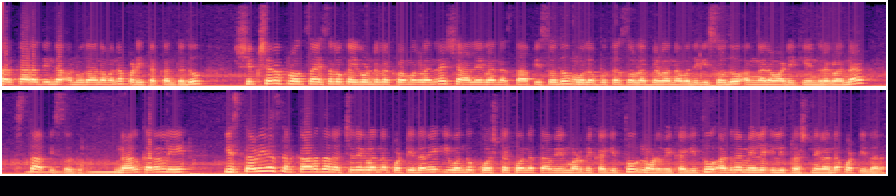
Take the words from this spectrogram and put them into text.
ಸರ್ಕಾರದಿಂದ ಅನುದಾನವನ್ನು ಪಡೀತಕ್ಕಂಥದ್ದು. ಶಿಕ್ಷಣ ಪ್ರೋತ್ಸಾಹಿಸಲು ಕೈಗೊಂಡಿರುವ ಕ್ರಮಗಳಂದ್ರೆ ಶಾಲೆಗಳನ್ನು ಸ್ಥಾಪಿಸೋದು, ಮೂಲಭೂತ ಸೌಲಭ್ಯಗಳನ್ನು ಒದಗಿಸೋದು, ಅಂಗನವಾಡಿ ಕೇಂದ್ರಗಳನ್ನು ಸ್ಥಾಪಿಸೋದು. ನಾಲ್ಕರಲ್ಲಿ ಈ ಸ್ಥಳೀಯ ಸರ್ಕಾರದ ರಚನೆಗಳನ್ನು ಕೊಟ್ಟಿದ್ದಾರೆ. ಈ ಒಂದು ಕೋಷ್ಟಕವನ್ನು ತಾವೇನು ಮಾಡಬೇಕಾಗಿತ್ತು? ನೋಡಬೇಕಾಗಿತ್ತು. ಅದರ ಮೇಲೆ ಇಲ್ಲಿ ಪ್ರಶ್ನೆಗಳನ್ನು ಕೊಟ್ಟಿದ್ದಾರೆ.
